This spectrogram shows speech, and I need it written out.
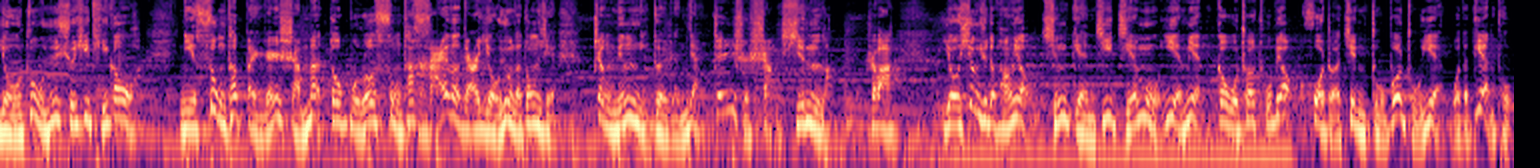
有助于学习提高啊！你送他本人什么都不如送他孩子点有用的东西，证明你对人家真是上心了，是吧？有兴趣的朋友，请点击节目页面购物车图标，或者进主播主页我的店铺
